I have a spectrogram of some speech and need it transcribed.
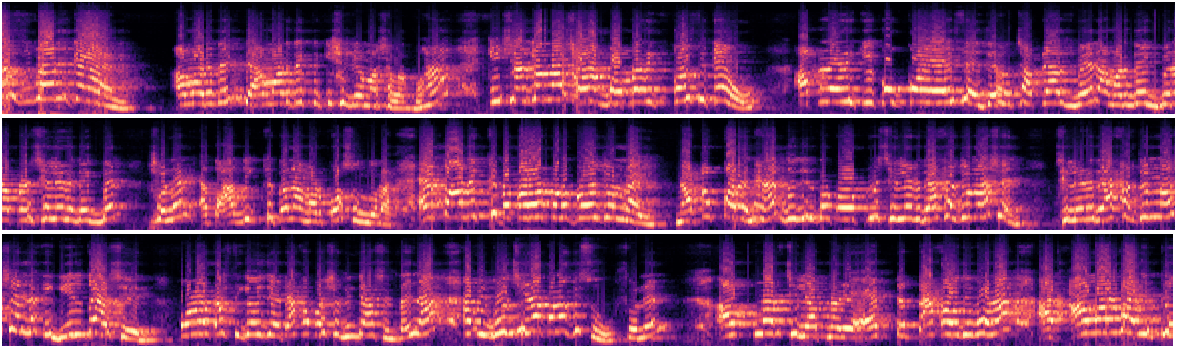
আসবেন কেন? আমার দেখতে আমার দেখতে কিসের জন্য আসা লাগবো হ্যাঁ? কিসের জন্য আসা লাগবো? আপনার কইছে কেউ? আপনার কি কো- কই আইছে যে হচ্ছে আপনি আসবেন, আমার দেখবেন, আপনার ছেলেরে দেখবেন? শোনেন, এত আদিক্ষেতা না, আমার পছন্দ না। এত আদিক্ষেতা করার কোনো প্রয়োজন নাই নাটক করেন হ্যাঁ দুদিন পর পর আপনার ছেলেরে দেখার জন্য আসেন ছেলেরে দেখার জন্য আসেন নাকি গিলতে আসেন। ওনার কাছ থেকে ওই যে টাকা পয়সা নিতে আসেন, তাই না? আমি বুঝি না কোনো কিছু। শোনেন, আপনার ছেলে আপনার একটা টাকাও দিব না, আর আমার বাড়িতে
